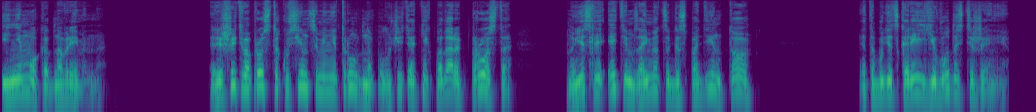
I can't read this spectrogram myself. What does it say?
и не мог одновременно. Решить вопрос с такусимцами нетрудно, получить от них подарок просто, но если этим займется господин, то это будет скорее его достижение.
